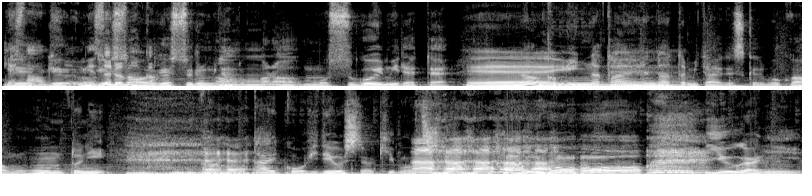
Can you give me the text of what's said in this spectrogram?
ゲストハウスゲゲストルみたいなとこから、もうすごい見れて。なんかみんな大変だったみたいですけど僕はもう本当にあの太閤秀吉の気持ちで あの優雅に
